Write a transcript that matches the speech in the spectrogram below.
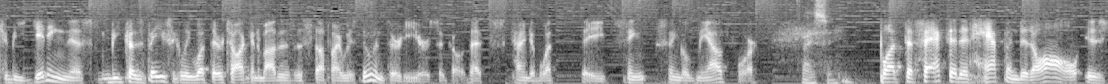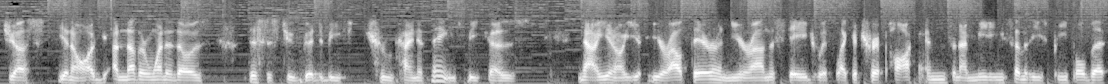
to be getting this because basically what they're talking about is the stuff I was doing 30 years ago. That's kind of what they sing- singled me out for. I see. But the fact that it happened at all is just, you know, a, another one of those this is too good to be true kind of things because now, you know, you're, you're out there and you're on the stage with like a Trip Hawkins and I'm meeting some of these people that,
